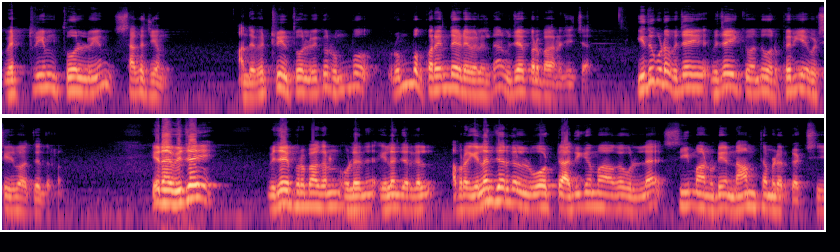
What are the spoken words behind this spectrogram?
வெற்றியும் தோல்வியும் சகஜம். அந்த வெற்றியும் தோல்விக்கும் ரொம்ப ரொம்ப குறைந்த இடைவெளியில் தான் விஜய் பிரபாகரன் ஜெயிச்சார். இது கூட விஜய் விஜய்க்கு வந்து ஒரு பெரிய விஷயமாக தேர்ந்தெடுக்கும் ஏன்னா விஜய் விஜய் பிரபாகரன் உள்ள இளைஞர்கள் அப்புறம் இளைஞர்கள் ஓட்டு அதிகமாக உள்ள சீமானுடைய நாம் தமிழர் கட்சி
